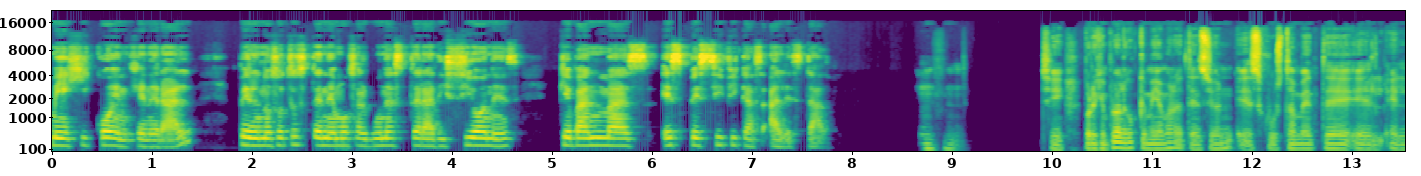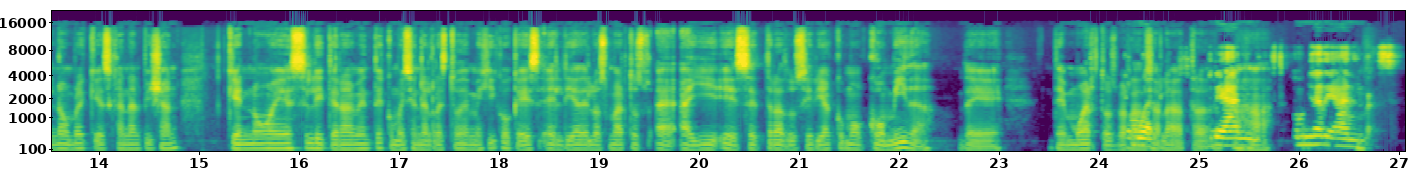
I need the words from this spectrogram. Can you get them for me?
México en general, pero nosotros tenemos algunas tradiciones que van más específicas al Estado. Sí, por ejemplo, algo que me llama la atención es justamente el, nombre que es Hanal Pishan, que no es literalmente como dicen el resto de México, que es el Día de los Muertos. Eh, allí eh, se traduciría como comida de, muertos, ¿verdad? de ánimas, comida de ánimas.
